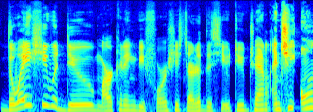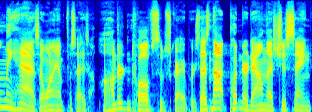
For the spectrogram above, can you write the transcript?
the way she would do marketing before she started this YouTube channel, and she only has, I want to emphasize, 112 subscribers. That's not putting her down. That's just saying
